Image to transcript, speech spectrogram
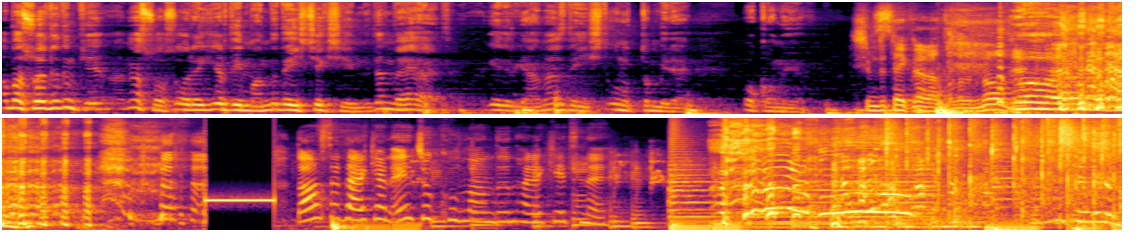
Ama sonra dedim ki nasıl olsa oraya girdiğim anda değişecek şeyim dedim ve evet gelir gelmez değişti. Unuttum bile o konuyu. Şimdi tekrar atalım ne olacak? Dans ederken en çok kullandığın hareket ne? Severim.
